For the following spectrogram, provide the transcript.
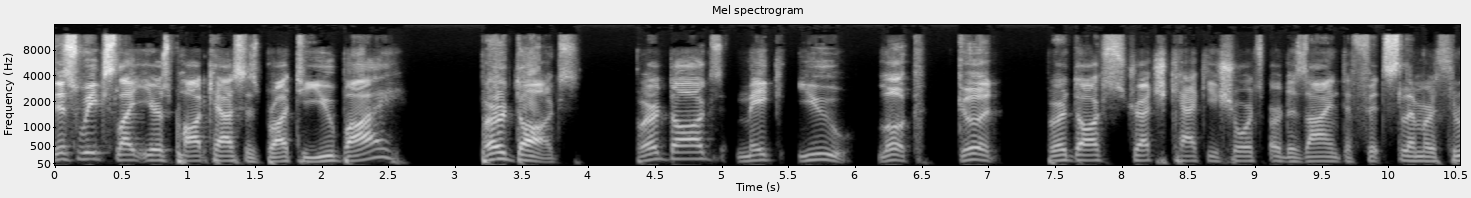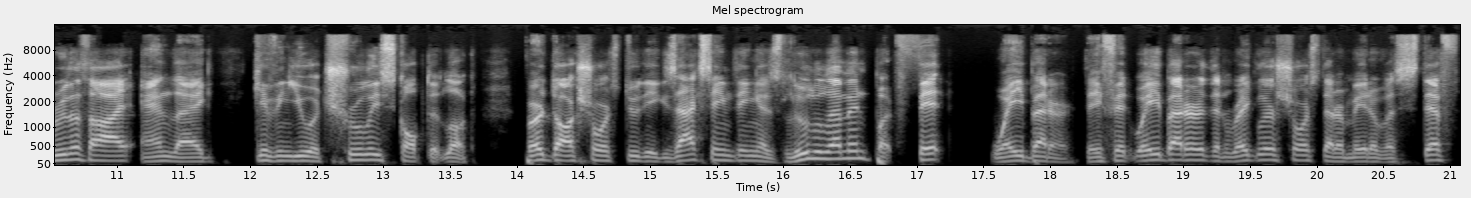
This week's Light Years podcast is brought to you by Bird Dogs. Bird Dogs make you look good. Bird Dogs stretch khaki shorts are designed to fit slimmer through the thigh and leg, giving you a truly sculpted look. Bird Dog shorts do the exact same thing as Lululemon, but fit way better. They fit way better than regular shorts that are made of a stiff,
